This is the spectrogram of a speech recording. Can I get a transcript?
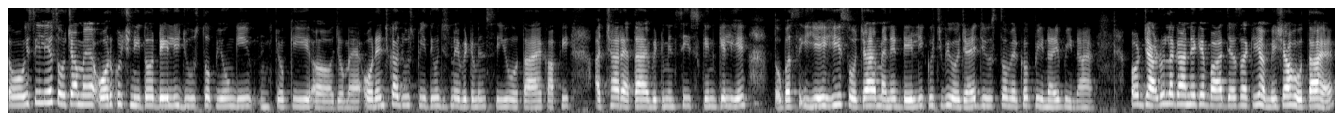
तो इसीलिए सोचा मैं और कुछ नहीं तो डेली जूस तो पीऊँगी, क्योंकि जो मैं ऑरेंज का जूस पीती हूँ, जिसमें विटामिन सी होता है, काफ़ी अच्छा रहता है विटामिन सी स्किन के लिए तो बस ये ही सोचा है मैंने डेली कुछ भी हो जाए जूस तो मेरे को पीना ही पीना है। और झाड़ू लगाने के बाद जैसा कि हमेशा होता है,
